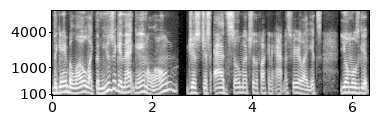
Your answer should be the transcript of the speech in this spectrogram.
the game below, like the music in that game alone, just just adds so much to the fucking atmosphere. Like it's you almost get.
